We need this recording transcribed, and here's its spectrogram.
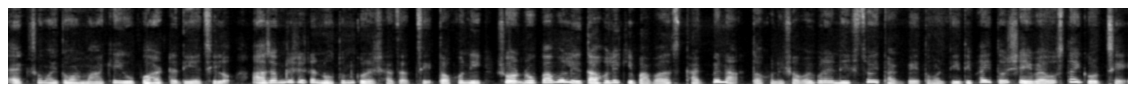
এক সময় তোমার মাকে উপহারটা দিয়েছিল। আজ আমরা সেটা নতুন করে সাজাচ্ছি। তখনই রূপা বলে, তাহলে কি বাবা আজ থাকবে না? তখনই সবাই বলে, নিশ্চয়ই থাকবে। তোমার দিদি ভাই তো সেই ব্যবস্থাই করছে।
